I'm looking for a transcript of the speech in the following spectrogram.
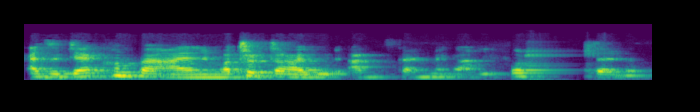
Also der kommt bei allen immer total gut an. Das kann ich mir gar nicht vorstellen,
